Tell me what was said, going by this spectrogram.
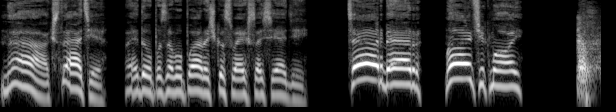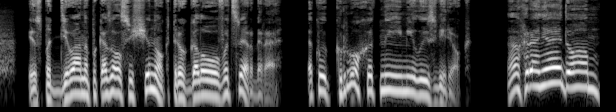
Да, кстати, пойду позову парочку своих соседей. Цербер, мальчик мой!» Из-под дивана показался щенок трехголового Цербера. Такой крохотный и милый зверек. «Охраняй дом!»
